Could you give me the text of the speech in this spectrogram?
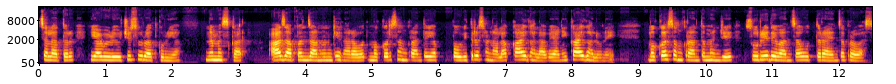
चला तर या व्हिडिओची सुरुवात करूया. नमस्कार. आज आपण जाणून घेणार आहोत मकर संक्रांत या पवित्र सणाला काय घालावे आणि काय घालू नये. मकर संक्रांत म्हणजे सूर्यदेवांचा उत्तरायणचा प्रवास.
